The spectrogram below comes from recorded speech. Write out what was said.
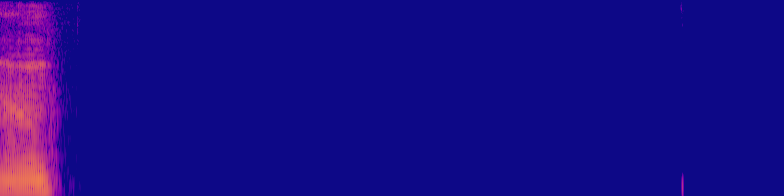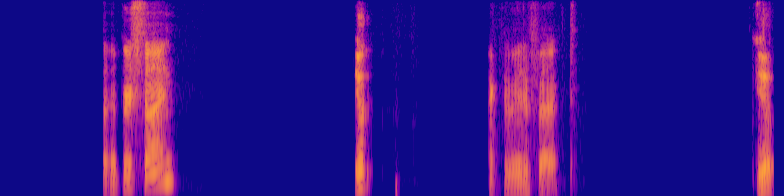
Um. Cyberstein? Yep. Activate effect. Yep.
